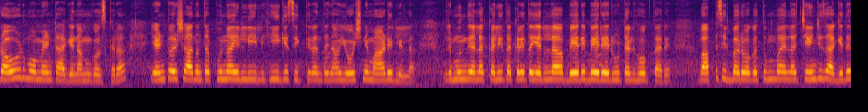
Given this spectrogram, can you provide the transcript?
ಪ್ರೌಡ್ ಮೂಮೆಂಟ್ ಆಗಿ ನಮಗೋಸ್ಕರ. ಎಂಟು ವರ್ಷ ಆದ ನಂತರ ಪುನಃ ಇಲ್ಲಿ ಹೀಗೆ ಸಿಗ್ತೀವಿ ಅಂತ ನಾವು ಯೋಚನೆ ಮಾಡಿರಲಿಲ್ಲ. ಅಂದರೆ ಮುಂದೆ ಎಲ್ಲ ಕಲಿತಾ ಕಲಿತಾ ಎಲ್ಲ ಬೇರೆ ಬೇರೆ ರೂಟಲ್ಲಿ ಹೋಗ್ತಾರೆ. ವಾಪಸ್ ಇಲ್ಲಿ ಬರುವಾಗ ತುಂಬ ಎಲ್ಲ ಚೇಂಜಸ್ ಆಗಿದೆ.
